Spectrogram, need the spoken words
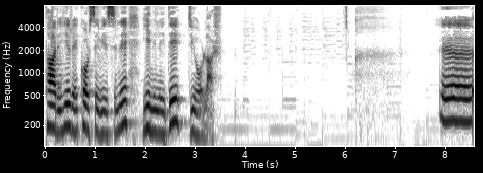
tarihi rekor seviyesini yeniledi diyorlar. Ee,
